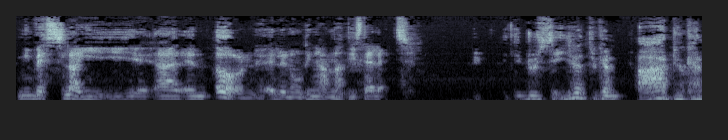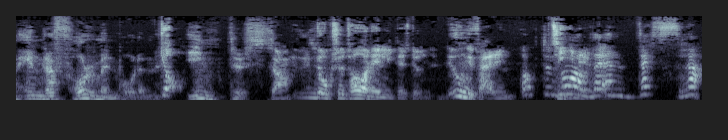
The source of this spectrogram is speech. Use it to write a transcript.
min vessla i, i, är en örn eller någonting annat istället. Du säger att du kan... Ah, du kan ändra formen på den. Ja. Intressant. Dock så tar det en liten stund. Ungefär en Och du Tio valde minuter. en vessla.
